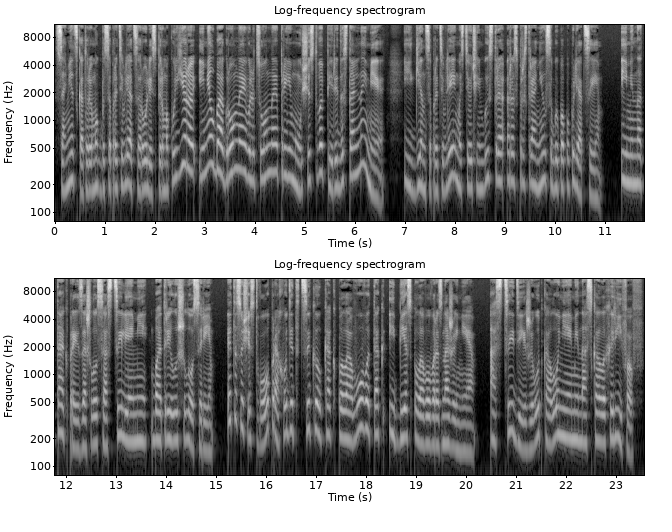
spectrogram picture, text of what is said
Самец, который мог бы сопротивляться роли спермакурьера, имел бы огромное эволюционное преимущество перед остальными, и ген сопротивляемости очень быстро распространился бы по популяции. Именно так произошло со сцилиями Батрилуш лосари. Это существо проходит цикл как полового, так и бесполового размножения. Асцидии живут колониями на скалах рифов,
